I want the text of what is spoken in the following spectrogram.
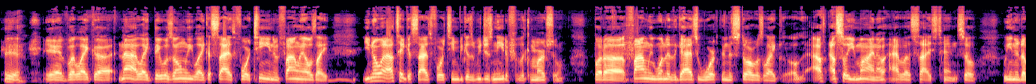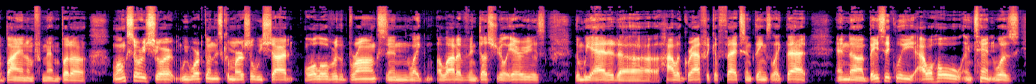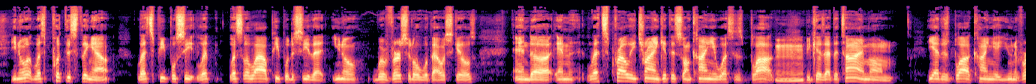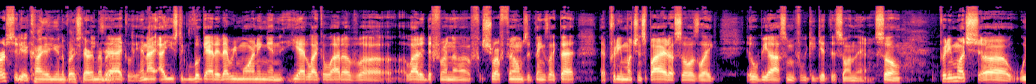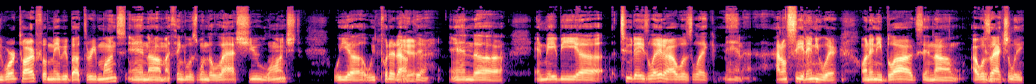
Yeah. Yeah, but like, uh, nah, like there was only like a size 14, and finally I was like, you know what? I'll take a size 14 because we just need it for the commercial. But uh, finally, one of the guys who worked in the store was like, oh, I'll, I'll sell you mine. I have a size 10, so we ended up buying them from him. But uh, long story short, we worked on this commercial. We shot all over the Bronx and like a lot of industrial areas. Then we added uh, holographic effects and things like that. And uh, basically, our whole intent was, you know what? Let's put this thing out let's people see let let's allow people to see that you know we're versatile with our skills. And uh and let's probably try and get this on Kanye West's blog because at the time um he had this blog Kanye University. Yeah, Kanye University. I remember that. exactly. And I, I used to look at it every morning and he had like a lot of uh a lot of different uh short films and things like that that pretty much inspired us. So I was like it would be awesome if we could get this on there. So pretty much uh we worked hard for maybe about three months and um I think it was when the last shoe launched we uh we put it out Yeah. there and uh and maybe uh two days later I was like man I- I don't see it anywhere on any blogs and um I was actually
